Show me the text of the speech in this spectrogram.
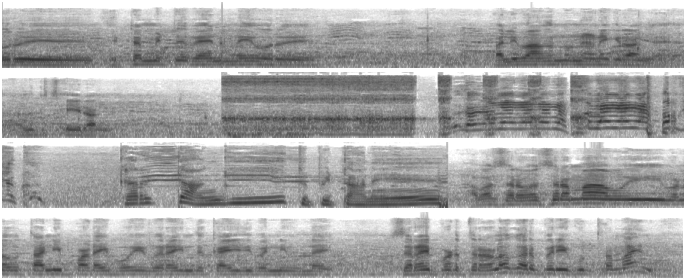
ஒரு திட்டமிட்டு வேணும்னே ஒரு பழி வாங்கணும்னு நினைக்கிறாங்க. அதுக்கு செய்யறாங்க கரெக்டா அங்கேயே துப்பிட்டானே. அவசர அவசரமா போய் இவ்வளவு தனிப்படை போய் விரைந்து கைது பண்ணி உள்ள சிறைப்படுத்துற அளவுக்கு ஒரு பெரிய குற்றமா என்ன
